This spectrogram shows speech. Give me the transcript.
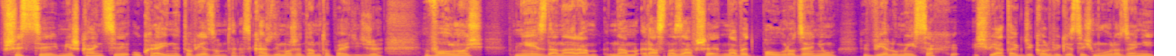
Wszyscy mieszkańcy Ukrainy to wiedzą teraz. Każdy może tam to powiedzieć, że wolność nie jest dana nam raz na zawsze. Nawet po urodzeniu w wielu miejscach świata, gdziekolwiek jesteśmy urodzeni,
